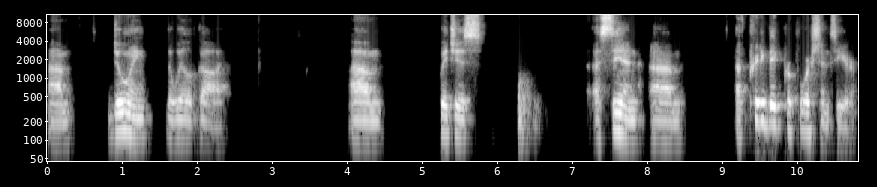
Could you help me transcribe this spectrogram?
um, doing the will of God, um, which is a sin um, of pretty big proportions here.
